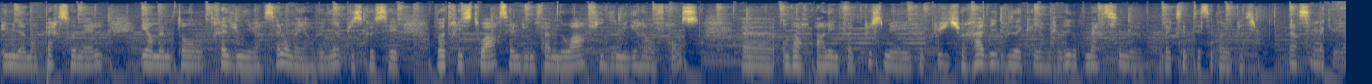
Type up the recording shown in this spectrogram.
éminemment personnel et en même temps très universel, on va y revenir puisque c'est votre histoire, celle d'une femme noire, fille d'immigrés en France. On va en reparler une fois de plus, mais une fois de plus, je suis ravie de vous accueillir aujourd'hui, donc merci d'accepter cette invitation. Merci de m'accueillir.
